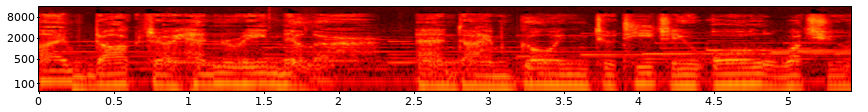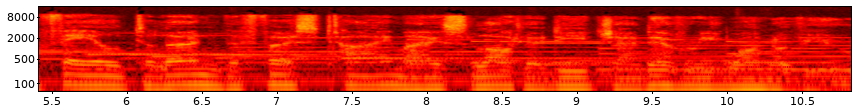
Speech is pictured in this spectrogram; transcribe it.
I'm Dr. Henry Miller, and I'm going to teach you all what you failed to learn the first time I slaughtered each and every one of you.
